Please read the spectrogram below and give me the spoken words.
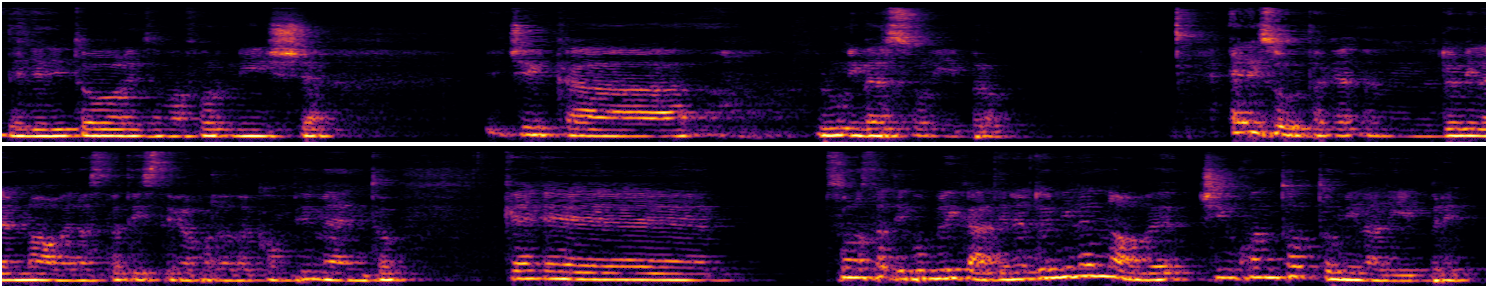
degli Editori insomma, fornisce circa l'universo libro. E risulta che eh, nel 2009 la statistica ha portato a compimento che eh, sono stati pubblicati nel 2009 58.000 libri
